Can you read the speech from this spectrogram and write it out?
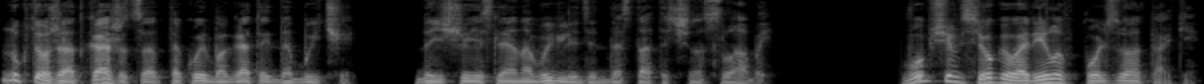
Ну кто же откажется от такой богатой добычи, да еще если она выглядит достаточно слабой. В общем, все говорило в пользу атаки.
